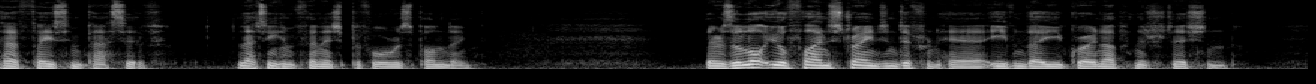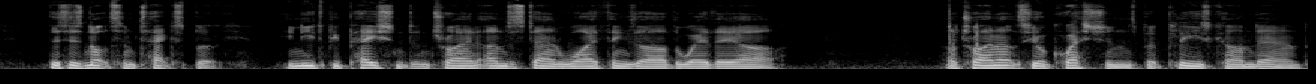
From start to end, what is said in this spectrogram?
her face impassive, letting him finish before responding. There is a lot you'll find strange and different here, even though you've grown up in the tradition. This is not some textbook. You need to be patient and try and understand why things are the way they are. I'll try and answer your questions, but please calm down.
